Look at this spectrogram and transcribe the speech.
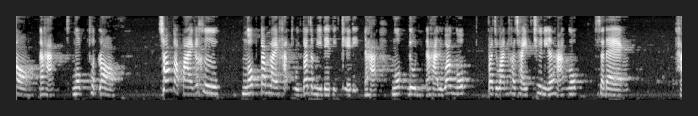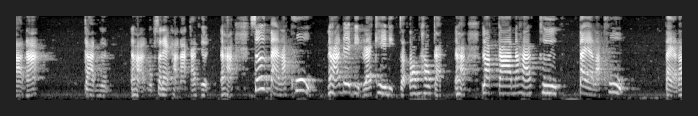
ลองนะคะ งบทดลอง ช่องต่อไปก็คืองบกำไรขาดทุนก็จะมีเดบิตเครดิตนะคะ งบดุลนะคะ หรือว่างบปัจจุบันเขาใช้ชื่อนี้นะคะ งบแสดงฐานะการเงิน นะคะงบแสดงฐานะการเงินนะคะ ซึ่งแต่ละคู่นะคะเดบิตและเครดิตจะต้องเท่ากันนะคะ หลักการนะคะคือแต่ละคู่ แต่ละ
